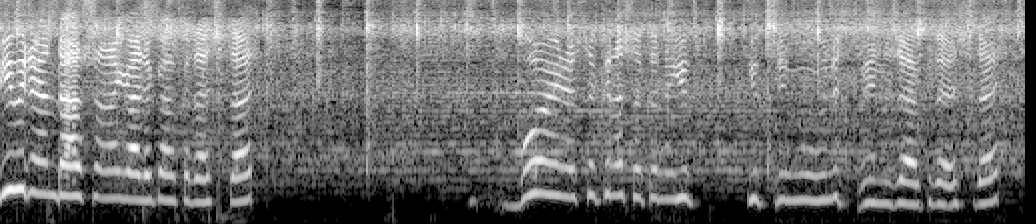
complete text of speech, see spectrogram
Bir videonun daha sonra geldik arkadaşlar. Bu oyunu sakın sakın yük, yüklemeyi unutmayınız arkadaşlar.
